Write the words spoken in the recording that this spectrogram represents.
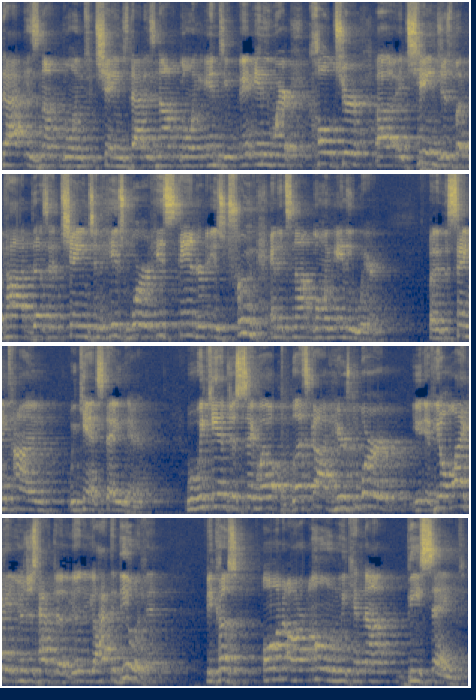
That is not going to change. That is not going into anywhere. Culture uh, it changes, but God doesn't change. And His word, His standard is truth, and it's not going anywhere. But at the same time, we can't stay there. Well, we can't just say, "Well, bless God. Here's the word. if you don't like it, you just have to you'll have to deal with it." Because on our own, we cannot be saved.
